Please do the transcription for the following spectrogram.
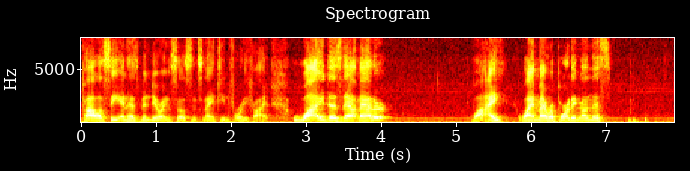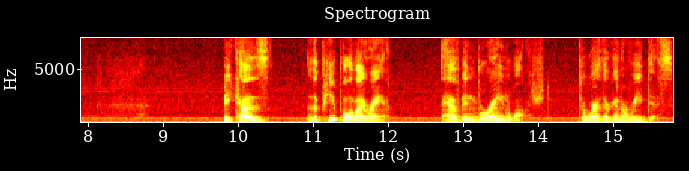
policy and has been doing so since 1945. Why does that matter? Why? Why am I reporting on this? Because the people of Iran have been brainwashed to where they're going to read this.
